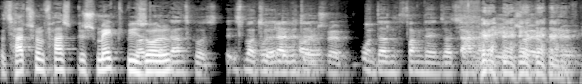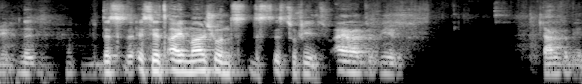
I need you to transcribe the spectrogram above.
Es hat schon fast geschmeckt wie Warte so mal ein. ganz kurz. Ist mal zu Und Ende bitte. Und dann fang deinen Satz an. Das ist jetzt einmal schon, das ist zu viel. Einmal zu viel. Danke mir.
